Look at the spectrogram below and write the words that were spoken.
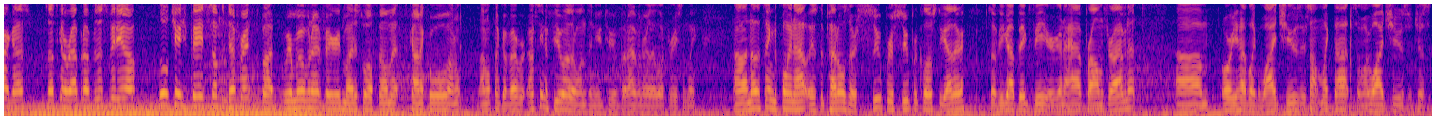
all right guys. So that's gonna wrap it up for this video. A little change of pace something different but we were moving it figured might as well film it. It's kind of cool. I don't i don't think i've ever i've seen a few other ones on youtube but i haven't really looked recently. Uh, another thing to point out is the pedals are super super close together. So if you got big feet you're gonna have problems driving it. Um, or you have like wide shoes or something like that. So my wide shoes are just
